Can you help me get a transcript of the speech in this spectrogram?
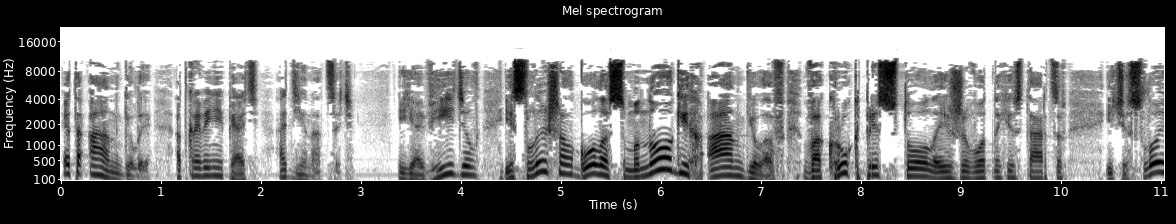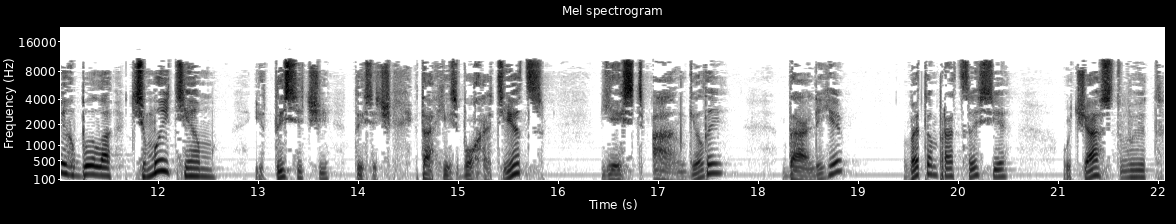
это ангелы. Откровение 5, 11. «И я видел и слышал голос многих ангелов вокруг престола и животных и старцев, и число их было тьмы тем и тысячи тысяч». Итак, есть Бог Отец, есть ангелы. Далее в этом процессе участвует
